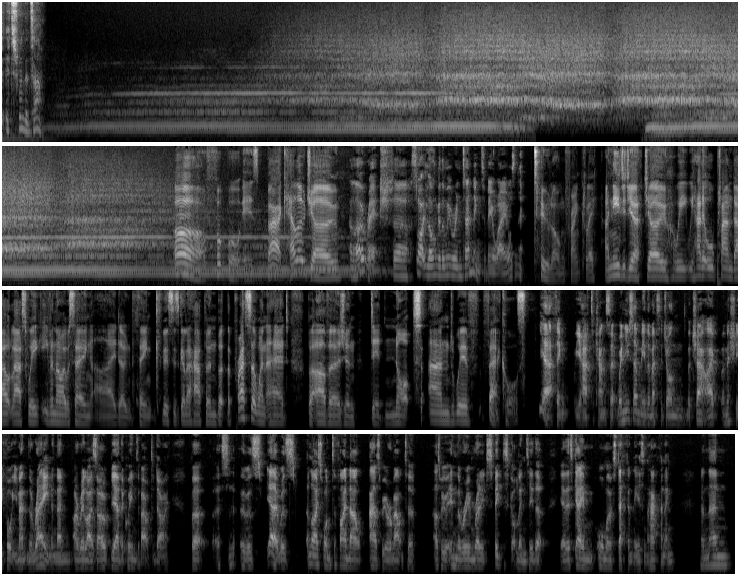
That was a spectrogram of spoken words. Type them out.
it's, it's Swindon Town. Is back. Hello, Joe. Hello, Rich. Uh, slightly longer than we were intending to be away, wasn't it? Too long, frankly. I needed you, Joe. We we had it all planned out last week, even though I was saying I don't think this is going to happen. But the presser went ahead, but our version did not, and with fair cause. Yeah, I think you had to cancel it. When you sent me the message on the chat, I initially thought you meant the rain, and then I realised, oh, yeah, the Queen's about to die. But it was, yeah, it was a nice one to find out as we were about to, as we were in the room ready to speak to Scott Lindsey that, yeah, this game almost definitely isn't happening. And then,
